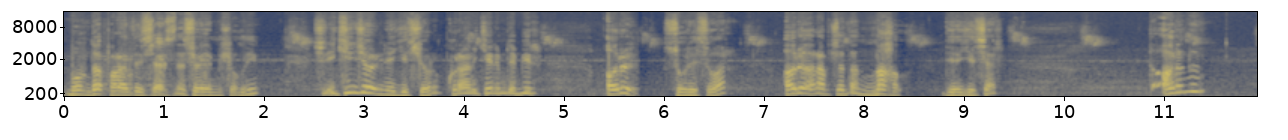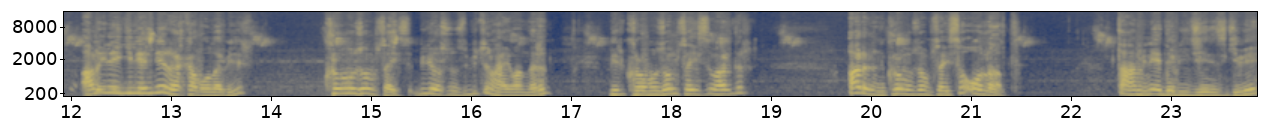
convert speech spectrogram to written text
bunu da parantez içerisinde söylemiş olayım. Şimdi ikinci örneğe geçiyorum. Kur'an-ı Kerim'de bir arı suresi var. Arı Arapçada nahl diye geçer. Arının arı ile ilgili ne rakam olabilir? Kromozom sayısı. Biliyorsunuz bütün hayvanların bir kromozom sayısı vardır. Arının kromozom sayısı 16. Tahmin edebileceğiniz gibi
